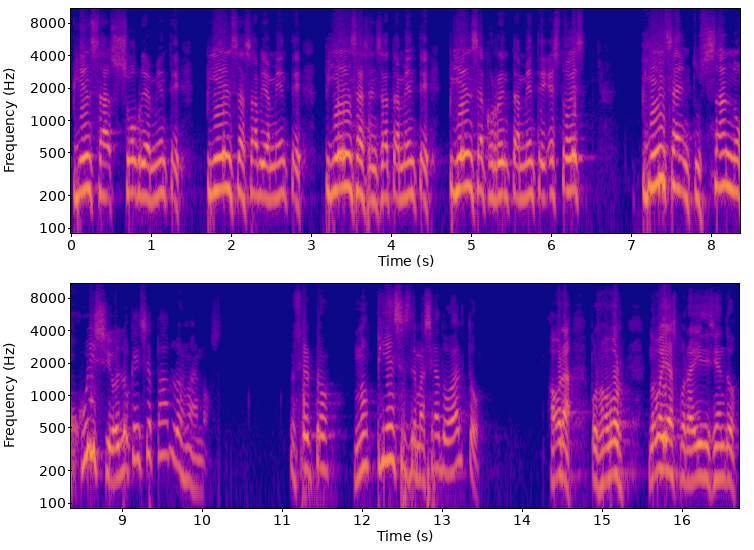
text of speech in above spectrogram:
piensa sobriamente, piensa sabiamente, piensa sensatamente, piensa correctamente. Esto es Piensa en tu sano juicio, es lo que dice Pablo, hermanos. ¿No es cierto? No pienses demasiado alto. Ahora, por favor, no vayas por ahí diciendo,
